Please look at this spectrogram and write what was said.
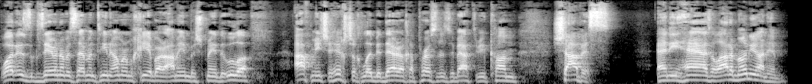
What is Xer number 17? Amr Mechia Bar Amim B'Shmei De'ula a person is about to become Shabbos, and he has a lot of money on him.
